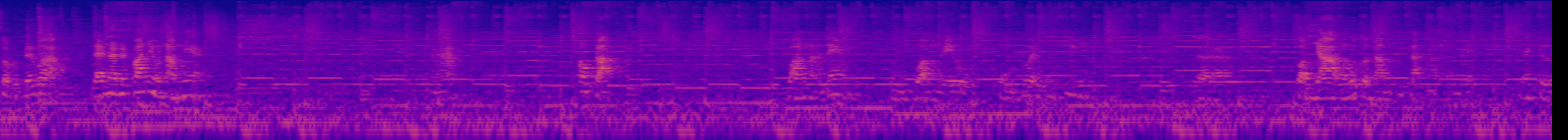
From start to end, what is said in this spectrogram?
สรุปได้ว่าแรงดันไฟฟ้าเหนี่ยวนำเนี่ยนะฮะเท่ากับความหนาแน่นคูณความเร็วคูณด้วยพื้น ที่อ่อความยาวของรถตัวนำที่ตัดมาเนี่ยนั่นคือ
